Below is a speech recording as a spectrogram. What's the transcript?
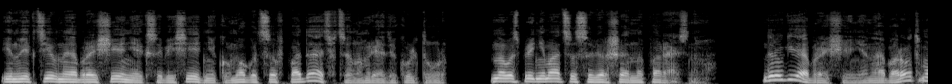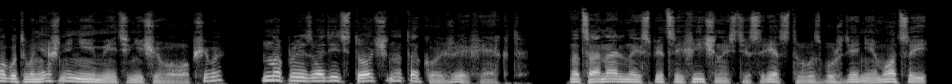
Инвективные обращения к собеседнику могут совпадать в целом ряде культур, но восприниматься совершенно по-разному. Другие обращения, наоборот, могут внешне не иметь ничего общего, но производить точно такой же эффект. Национальной специфичности средств возбуждения эмоций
